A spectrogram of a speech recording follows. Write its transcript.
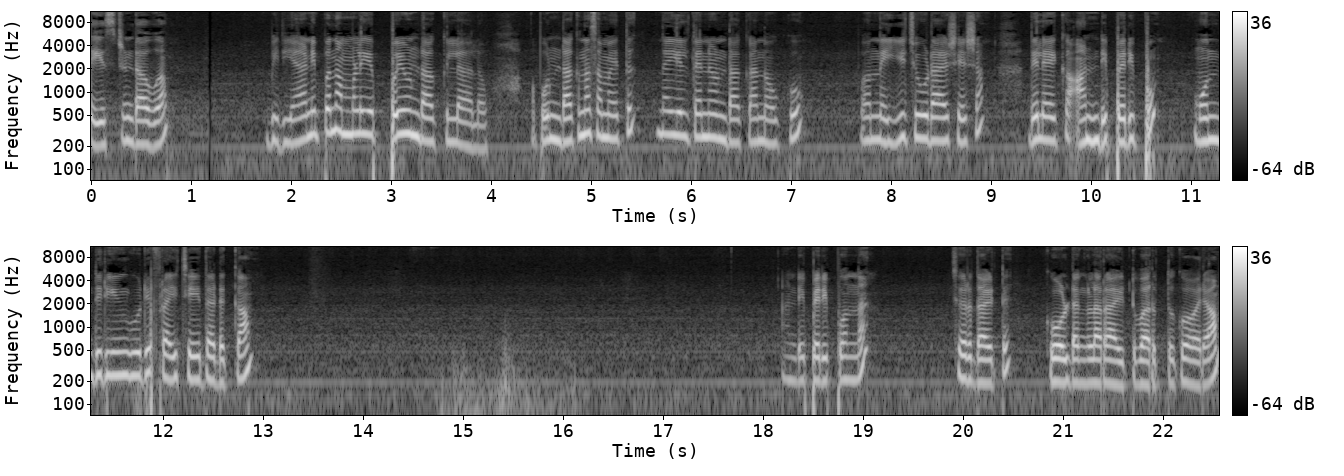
ടേസ്റ്റ് ഉണ്ടാവുക. ബിരിയാണി ഇപ്പോൾ നമ്മൾ എപ്പോഴും ഉണ്ടാക്കില്ലല്ലോ. അപ്പോൾ ഉണ്ടാക്കുന്ന സമയത്ത് നെയ്യിൽ തന്നെ ഉണ്ടാക്കാൻ നോക്കൂ. അപ്പോൾ നെയ്യ് ചൂടായ ശേഷം ഇതിലേക്ക് അണ്ടിപ്പരിപ്പും മുന്തിരിയും കൂടി ഫ്രൈ ചെയ്തെടുക്കാം. അണ്ടിപ്പരിപ്പൊന്ന് ചെറുതായിട്ട് ഗോൾഡൻ കളറായിട്ട് വറുത്ത് കോരാം.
